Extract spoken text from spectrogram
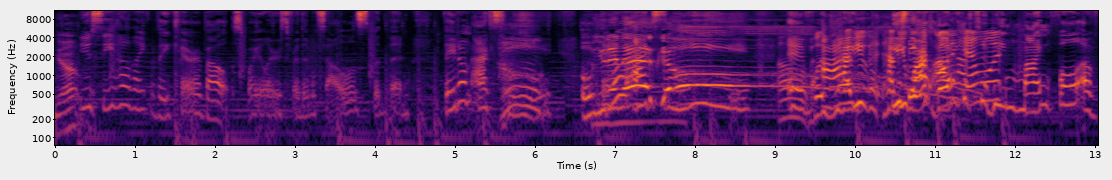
Yep. You see how like they care about spoilers for themselves, but then they don't ask me. Oh, you They didn't don't ask. me. Oh. Oh, If well, I- have you have you, see watched how Golden I have to be Kamuy? mindful of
